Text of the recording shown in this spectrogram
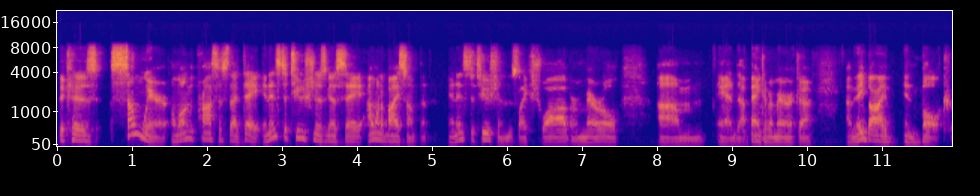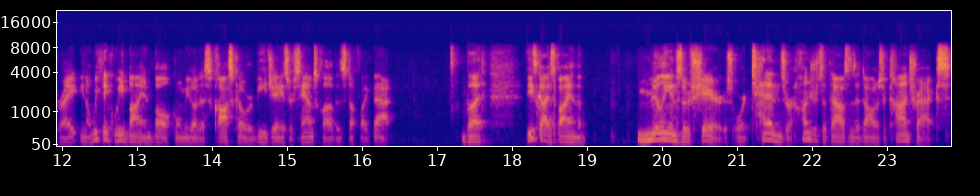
because somewhere along the process of that day, an institution is going to say, I want to buy something. And institutions like Schwab or Merrill um, and uh, Bank of America, I mean, they buy in bulk, right? You know, we think we buy in bulk when we go to Costco or BJ's or Sam's Club and stuff like that. But these guys buy in the millions of shares or tens or hundreds of thousands of dollars of contracts,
